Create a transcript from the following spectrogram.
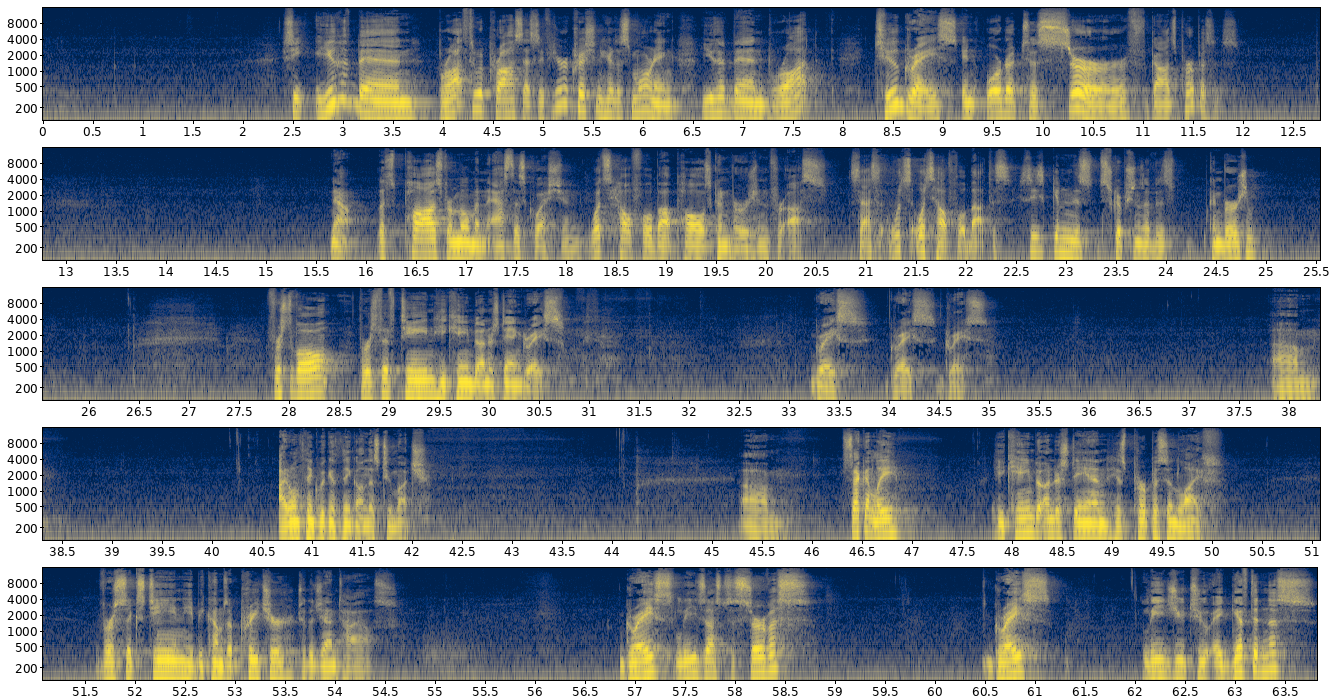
See, you have been brought through a process. If you're a Christian here this morning, you have been brought to grace in order to serve God's purposes. Now, let's pause for a moment and ask this question What's helpful about Paul's conversion for us? what's, what's helpful about this? He's giving us descriptions of his conversion. First of all, verse 15, he came to understand grace. Grace, grace, grace. Um, I don't think we can think on this too much. Um, secondly, he came to understand his purpose in life. Verse 16, he becomes a preacher to the Gentiles. Grace leads us to service. Grace leads you to a giftedness.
